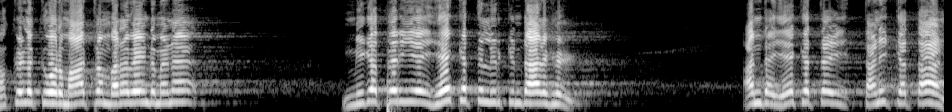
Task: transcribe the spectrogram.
மக்களுக்கு ஒரு மாற்றம் வர வேண்டும் என மிகப்பெரிய ஏக்கத்தில் இருக்கின்றார்கள். அந்த ஏக்கத்தை தணிக்கத்தான்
